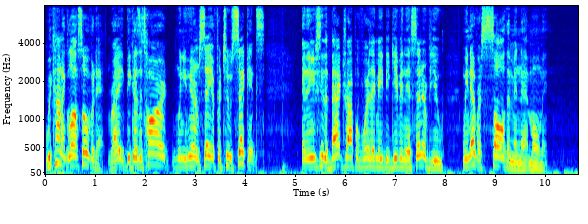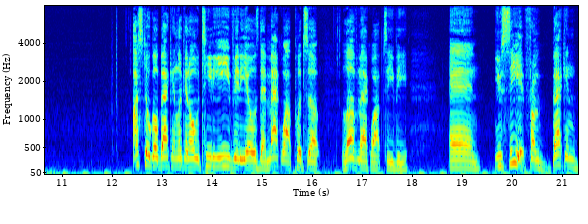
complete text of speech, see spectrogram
we kind of gloss over that, right? Because it's hard when you hear them say it for two seconds and then you see the backdrop of where they may be giving this interview. We never saw them in that moment. I still go back and look at old TDE videos that MackWop puts up. Love MackWop TV. And you see it from back in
